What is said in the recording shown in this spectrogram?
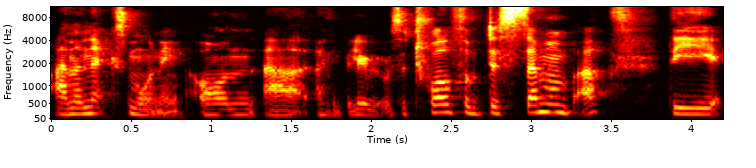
And the next morning, on uh, I believe it was the 12th of December, the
